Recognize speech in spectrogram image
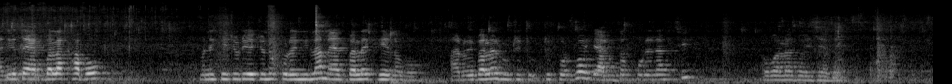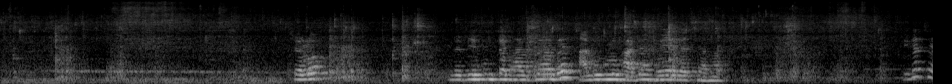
আজকে তো একবেলা খাব। মানে খিচুড়ি এর জন্য করে নিলাম একবেলায় খেয়ে নেব। আর ওই বেলায় রুটি টুকটি করব, ওই যে আলুর দম করে রাখছি, ওবেলা হয়ে যাবে। চলো বেগুনটা ভাজতে হবে, আলুগুলো ভাজা হয়ে গেছে আমার। ঠিক আছে?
